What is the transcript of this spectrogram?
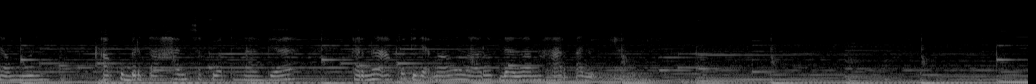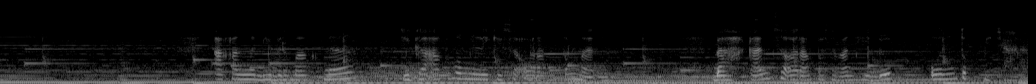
Namun, aku bertahan sekuat tenaga karena aku tidak mau larut dalam harta duniawi. Akan lebih bermakna jika aku memiliki seorang teman, bahkan seorang pasangan hidup untuk bicara.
